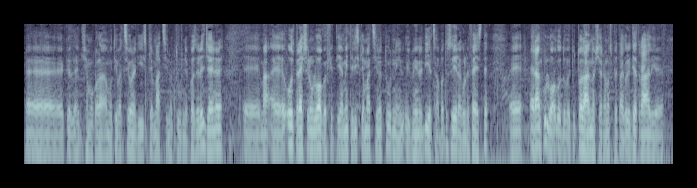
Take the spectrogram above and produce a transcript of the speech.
eh, diciamo, con la motivazione di schiamazzi notturni e cose del genere, eh, ma eh, oltre ad essere un luogo effettivamente di schiamazzi notturni il, il venerdì e il sabato sera con le feste, eh, era anche un luogo dove tutto l'anno c'erano spettacoli teatrali.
